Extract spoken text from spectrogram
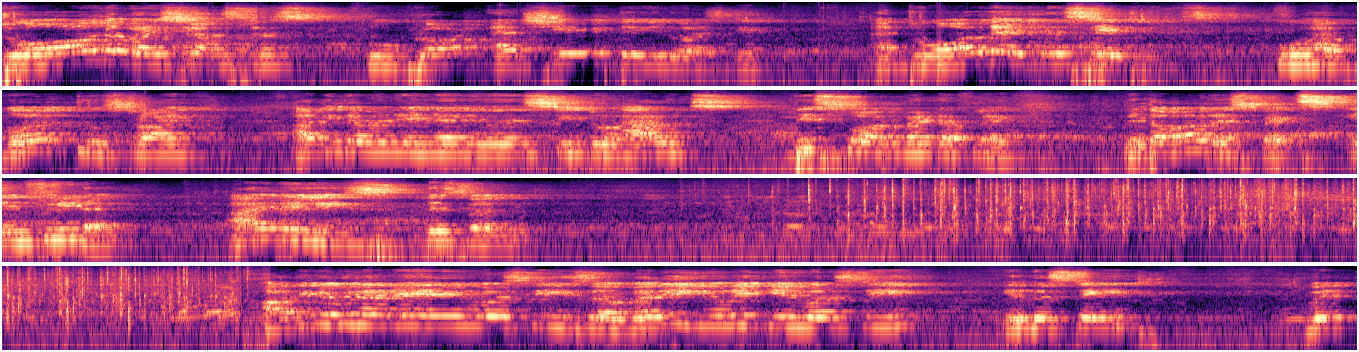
to all the vice chancellors who brought and shaped the university, and to all the administrators who have worked to strive Adhikavan Indian University to have this format of life. With all respects, in freedom, I release this balloon. Adhikavan University is a very unique university in the state with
